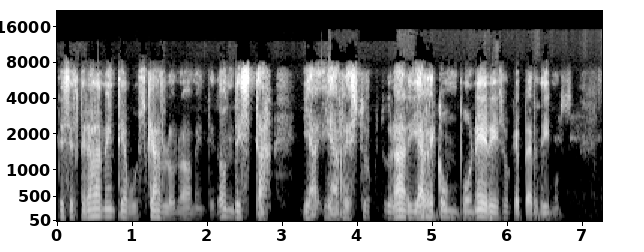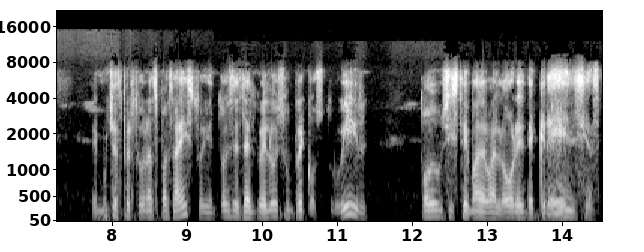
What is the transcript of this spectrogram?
desesperadamente a buscarlo nuevamente. ¿Dónde está? y a reestructurar y a recomponer eso que perdimos. En muchas personas pasa esto y entonces el duelo es un reconstruir todo un sistema de valores, de creencias,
